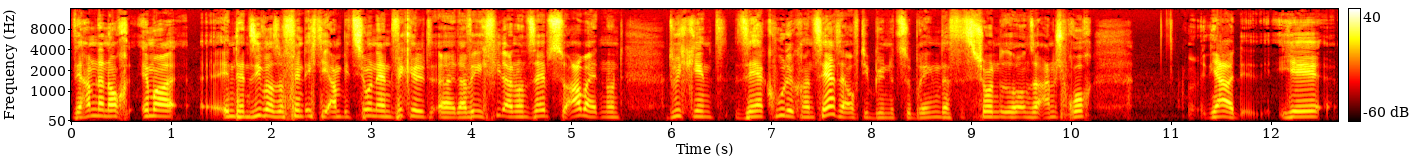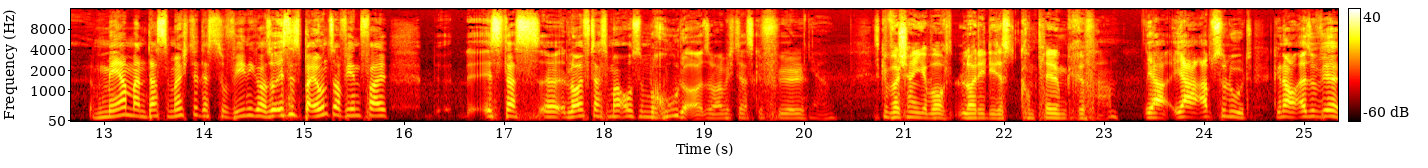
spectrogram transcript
wir haben dann auch immer äh, intensiver, so finde ich, die Ambition entwickelt, äh, da wirklich viel an uns selbst zu arbeiten und durchgehend sehr coole Konzerte auf die Bühne zu bringen. Das ist schon so unser Anspruch. Ja, je mehr man das möchte, desto weniger. So ist es bei uns auf jeden Fall. Ist das, äh, läuft das mal aus dem Ruder, so habe ich das Gefühl. Ja. Es gibt wahrscheinlich aber auch Leute, die das komplett im Griff haben. Ja, ja, absolut. Genau, also wir.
